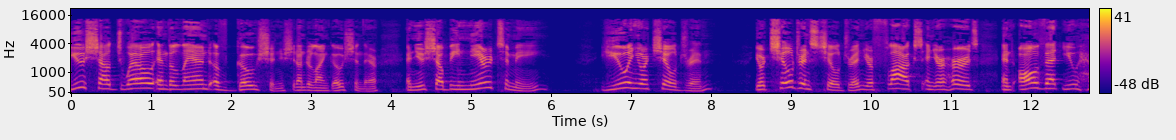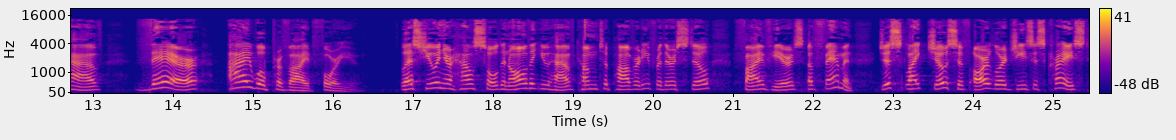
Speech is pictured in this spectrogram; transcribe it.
you shall dwell in the land of Goshen. You should underline Goshen there. And you shall be near to me, you and your children, your children's children, your flocks and your herds, and all that you have. There I will provide for you. Lest you and your household and all that you have come to poverty, for there is still five years of famine. Just like Joseph, our Lord Jesus Christ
